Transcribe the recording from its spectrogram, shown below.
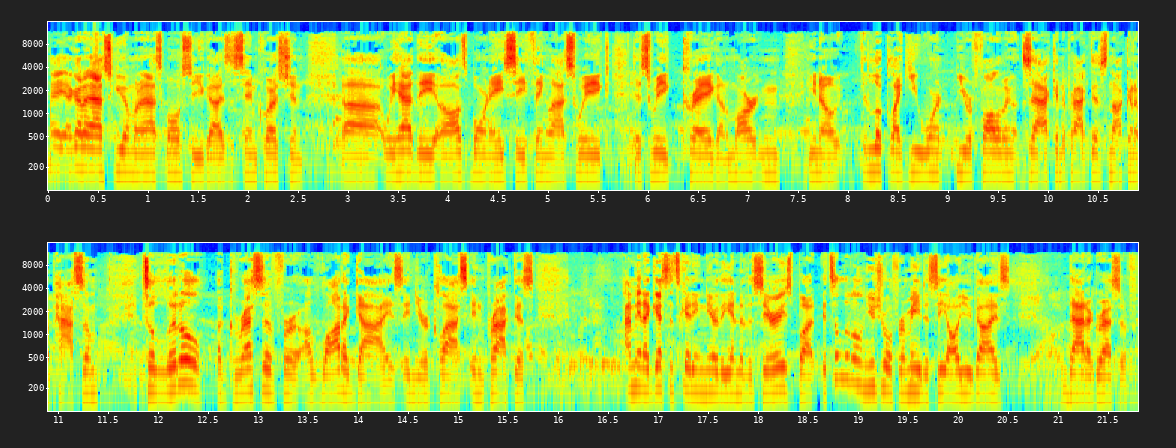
Hey, I got to ask you. I'm to ask most of you guys the same question. Uh, we had the Osborne AC thing last week. This week, Craig on Martin. Know, it looked like you weren't. You were following Zach into practice, not going to pass him. It's a little aggressive for a lot of guys in your class in practice. I mean, I guess it's getting near the end of the series, but it's a little unusual for me to see all you guys that aggressive.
